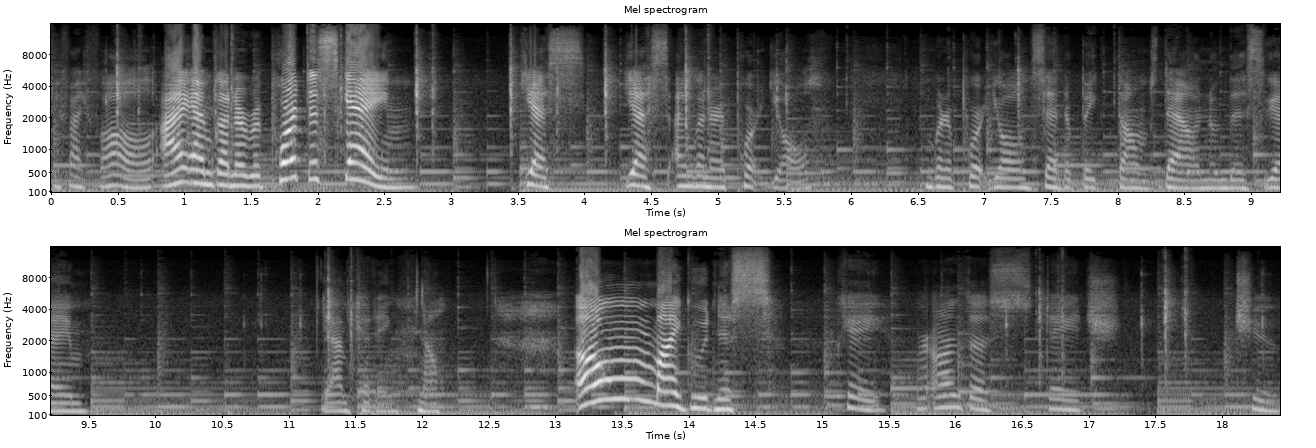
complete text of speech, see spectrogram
if I fall, I am gonna report this game. Yes. Yes, I'm gonna report y'all. I'm gonna report y'all and send a big thumbs down on this game. Yeah, I'm kidding. No. Oh my goodness. Okay, we're on the stage two.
